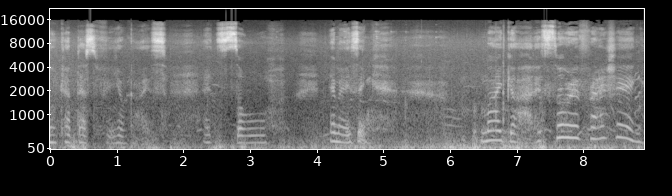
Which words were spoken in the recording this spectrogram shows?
Look at this view, guys. It's so amazing. My god, it's so refreshing.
